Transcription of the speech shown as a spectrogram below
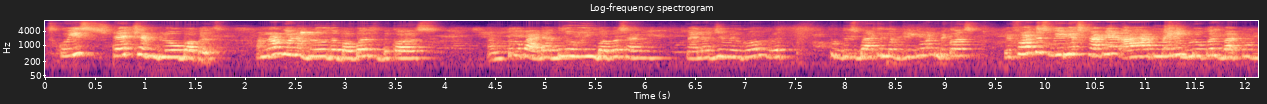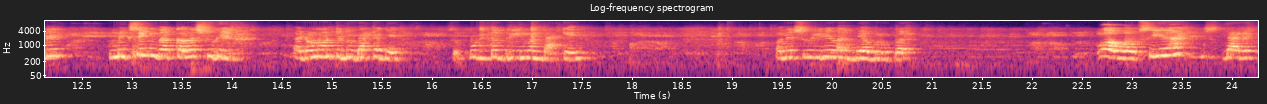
squeeze, stretch, and blow bubbles. I'm not going to blow the bubbles because I'm too bad at blowing bubbles and my energy will go. Let's put this back in the green one because before this video started, I had many bloopers by putting mixing the colors together. I don't want to do that again. So put the green one back in. For this video will be a blooper. Whoa, whoa, see that? It's direct.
